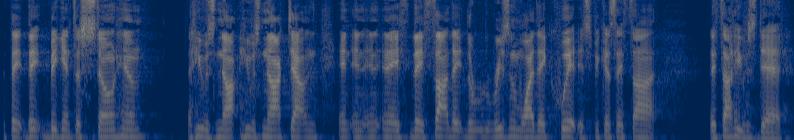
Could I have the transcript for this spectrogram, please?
They, they began to stone him, that he was, not, he was knocked out, and, and, and they, they thought they, the reason why they quit is because they thought, they thought he was dead.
